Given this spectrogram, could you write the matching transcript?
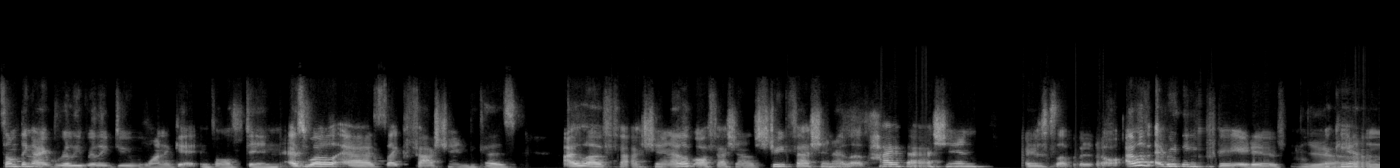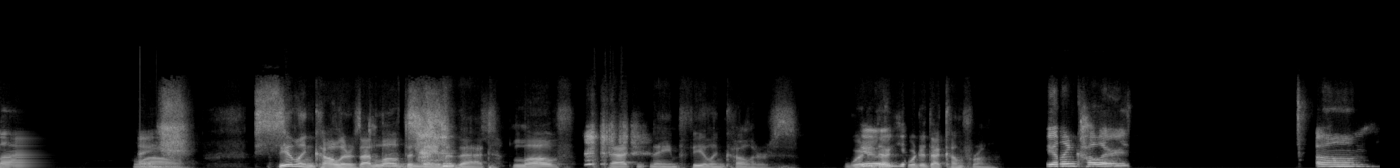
something i really really do want to get involved in as well as like fashion because I love fashion. I love all fashion. I love street fashion. I love high fashion. I just love it all. I love everything creative. Yeah. I can't lie. Wow. Feeling colors. I love the name of that. Love that name, Feeling Colors. Where did that yeah. where did that come from? Feeling colors. Um,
